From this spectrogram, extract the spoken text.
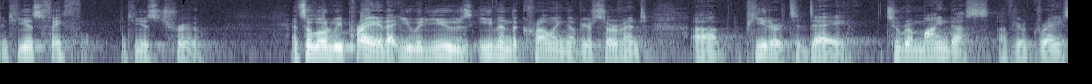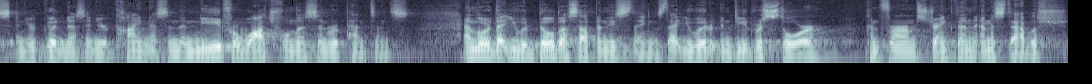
And he is faithful and he is true. And so, Lord, we pray that you would use even the crowing of your servant uh, Peter today to remind us of your grace and your goodness and your kindness and the need for watchfulness and repentance. And Lord, that you would build us up in these things, that you would indeed restore, confirm, strengthen, and establish.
